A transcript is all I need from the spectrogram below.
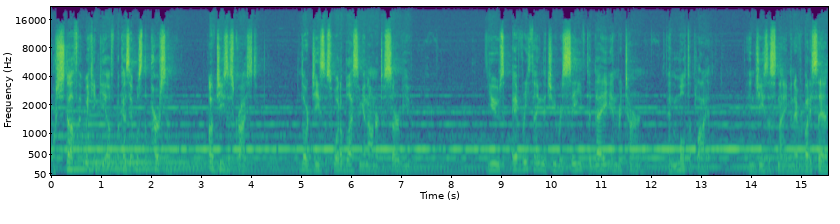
or stuff that we can give because it was the person of Jesus Christ. Lord Jesus, what a blessing and honor to serve you. Use everything that you receive today in return and multiply it in Jesus' name. And everybody said,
